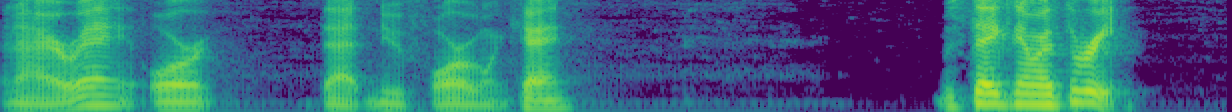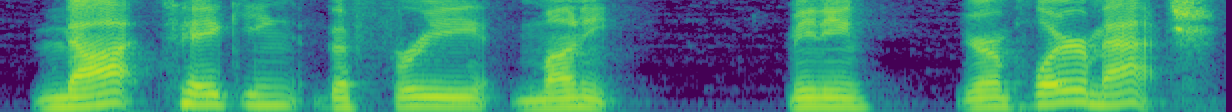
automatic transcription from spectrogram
an IRA or that new 401k. Mistake number three not taking the free money, meaning your employer match.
